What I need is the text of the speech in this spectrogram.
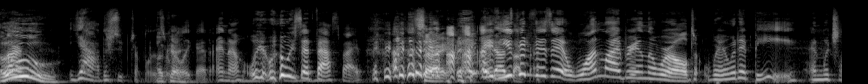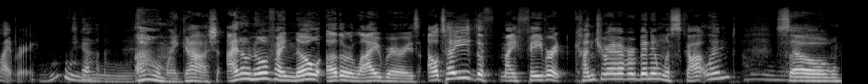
Ooh. Yeah, their soup dumplings Okay. are really good. I know. We, we said fast five. Sorry. if Sorry. you could visit one library in the world, where would it be? And which library? Yeah. Oh my gosh, I don't know if I know other libraries. I'll tell you the my favorite country I've ever been in was Scotland. Oh. So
